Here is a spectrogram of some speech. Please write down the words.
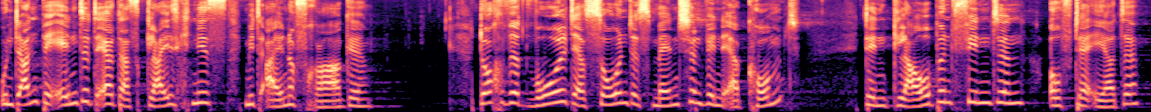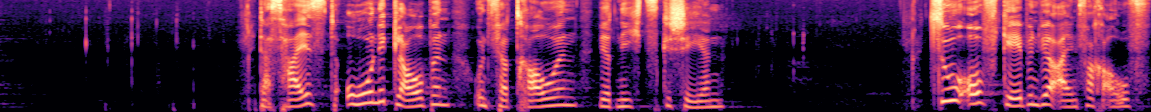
Und dann beendet er das Gleichnis mit einer Frage. Doch wird wohl der Sohn des Menschen, wenn er kommt, den Glauben finden auf der Erde? Das heißt, ohne Glauben und Vertrauen wird nichts geschehen. Zu oft geben wir einfach auf.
